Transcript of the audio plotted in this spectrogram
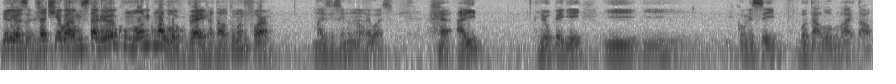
beleza. Já tinha agora um Instagram com nome e com uma logo. Velho, já tava tomando forma. Mas isso ainda não é um negócio. aí eu peguei e, e, e comecei a botar logo lá e tal.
